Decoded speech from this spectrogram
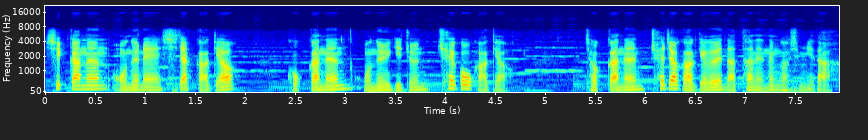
시가는 오늘의 시작 가격, 고가는 오늘 기준 최고 가격, 저가는 최저 가격을 나타내는 것입니다.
